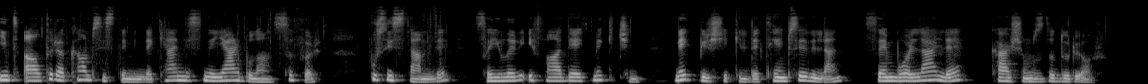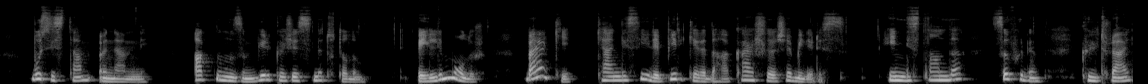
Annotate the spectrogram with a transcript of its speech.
Hint altı rakam sisteminde kendisine yer bulan sıfır bu sistemde sayıları ifade etmek için net bir şekilde temsil edilen sembollerle karşımızda duruyor. Bu sistem önemli. Aklımızın bir köşesinde tutalım. Belli mi olur? Belki kendisiyle bir kere daha karşılaşabiliriz. Hindistan'da sıfırın kültürel,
